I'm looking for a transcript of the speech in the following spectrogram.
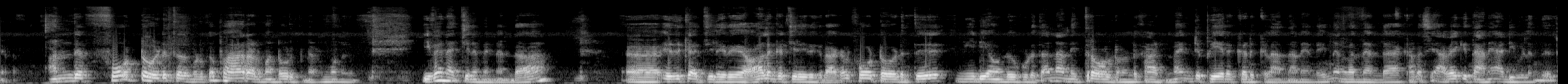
நேரம். அந்த ஃபோட்டோ எடுத்தது முழுக்க பாராளுமன்ற உறுப்பினர் மூணு இவன் அச்சினம் என்னண்டா எதிர்கட்சியில் இரு ஆளுங்கட்சியில் இருக்கிறார்கள் ஃபோட்டோ எடுத்து மீடியா ஒன்று கொடுத்தா நான் நித்திர ஓடுறேன்னு காட்டினேன் இந்த பேரை கெடுக்கலாம் தானே என்ன நடந்த கடைசி அவைக்கு தானே அடி விழுந்தது.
